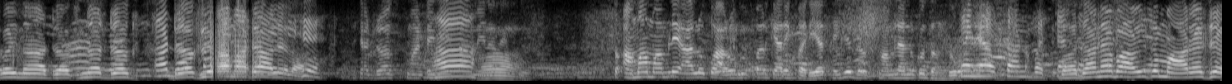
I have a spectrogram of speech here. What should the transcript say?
ભાઈ ના ડ્રગ્સ ના ડ્રગ્સ ડ્રગ્સ લેવા માટે આલેલા. ડ્રગ્સ માટે હા. હા. તો આમાં મામલે આ લોકો આરોપી પર ક્યારેક ફરિયાદ થઈ છે? દસ મામલે આ લોકો ધંધો બધાને આવી રીતે મારે છે.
